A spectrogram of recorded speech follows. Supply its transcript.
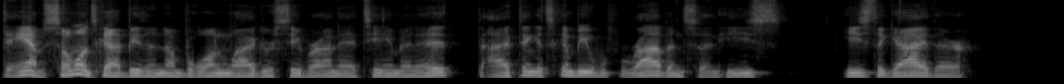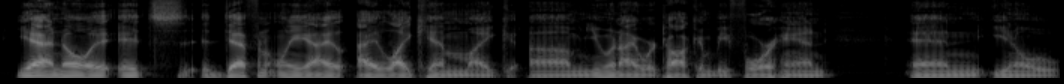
damn, someone's got to be the number one wide receiver on that team, and it. I think it's going to be Robinson. He's he's the guy there. Yeah, no, it, it's definitely I I like him, Mike. Um, you and I were talking beforehand, and you know,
